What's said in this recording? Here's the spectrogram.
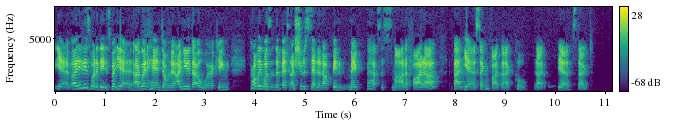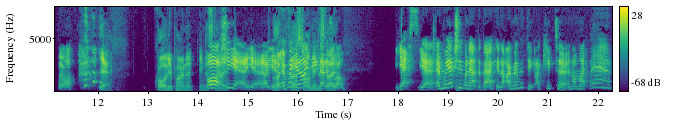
yeah, uh, it is what it is. But yeah, I went hand dominant. I knew they were working. Probably wasn't the best. I should have set it up in maybe perhaps a smarter fighter. But yeah, second fight back, cool. Yeah, yeah stoked. Whatever. Yeah. Quality opponent, oh, interstate. Oh, she, yeah, yeah, uh, yeah. Was that your and, first and I time knew that as interstate? well. Yes, yeah. And we actually went out the back, and I remember thinking, I kicked her, and I'm like, man,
